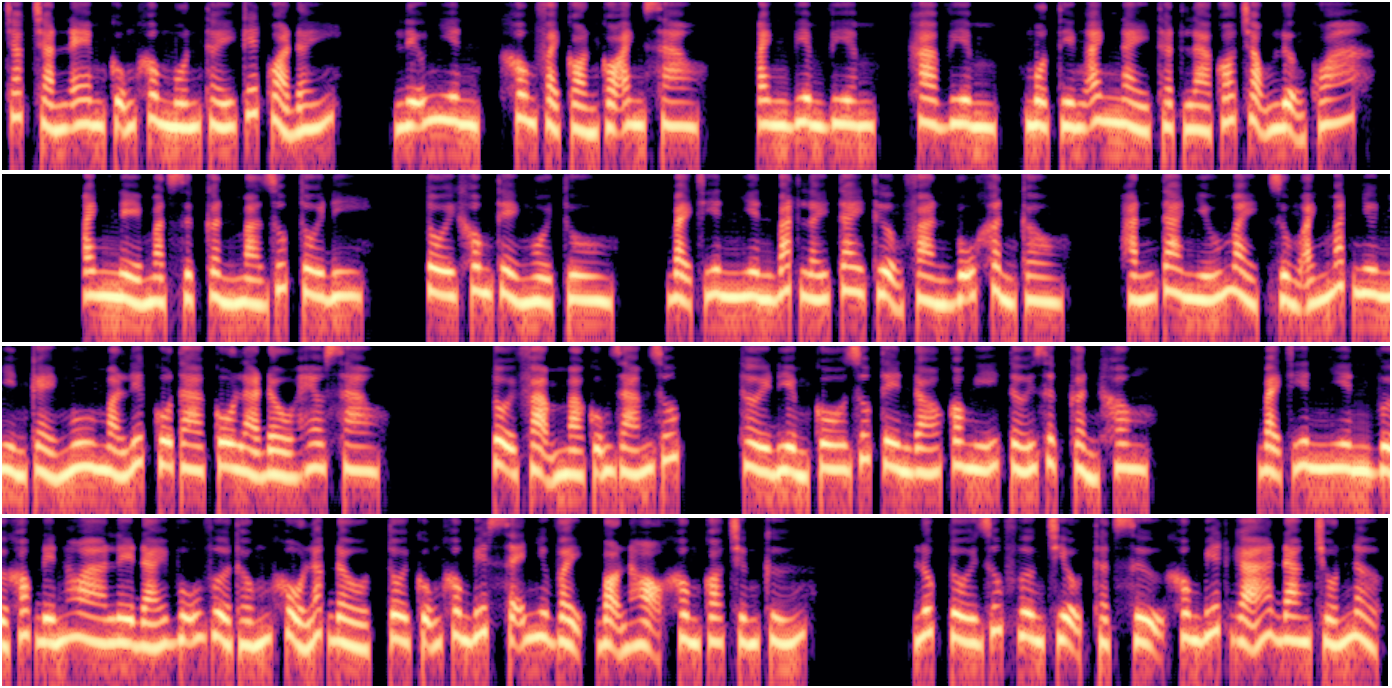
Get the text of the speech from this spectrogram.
Chắc chắn em cũng không muốn thấy kết quả đấy. Liễu nhiên, không phải còn có anh sao? Anh viêm viêm, Kha viêm, một tiếng anh này thật là có trọng lượng quá. Anh nể mặt dực cần mà giúp tôi đi. Tôi không thể ngồi tù, Bạch thiên nhiên bắt lấy tay thượng phàn vũ khẩn cầu. Hắn ta nhíu mày, dùng ánh mắt như nhìn kẻ ngu mà liếc cô ta cô là đầu heo sao. Tội phạm mà cũng dám giúp. Thời điểm cô giúp tên đó có nghĩ tới dực cần không? Bạch thiên nhiên vừa khóc đến hoa lê đái vũ vừa thống khổ lắc đầu, tôi cũng không biết sẽ như vậy, bọn họ không có chứng cứ. Lúc tôi giúp Vương Triệu thật sự không biết gã đang trốn nợ.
